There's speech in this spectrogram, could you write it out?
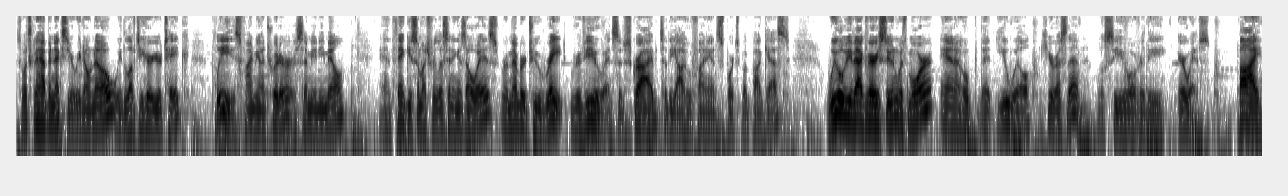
So, what's going to happen next year? We don't know. We'd love to hear your take. Please find me on Twitter or send me an email. And thank you so much for listening as always. Remember to rate, review, and subscribe to the Yahoo Finance Sportsbook podcast. We will be back very soon with more, and I hope that you will hear us then. We'll see you over the airwaves. Bye.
